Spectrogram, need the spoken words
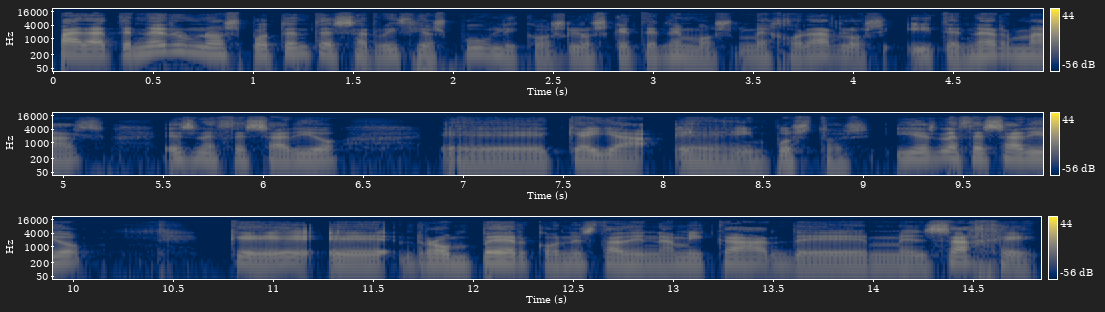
Para tener unos potentes servicios públicos, los que tenemos, mejorarlos y tener más, es necesario eh, que haya eh, impuestos y es necesario que eh, romper con esta dinámica de mensaje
